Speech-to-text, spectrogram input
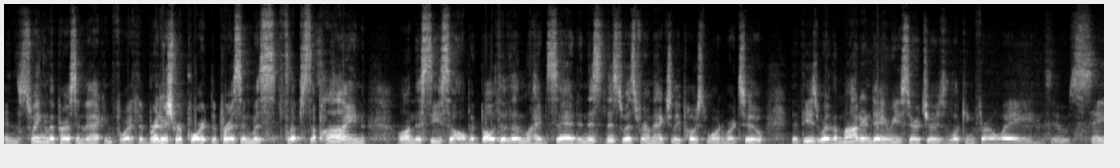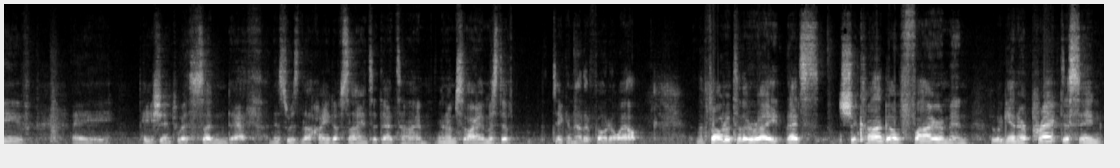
and swinging the person back and forth. The British report, the person was flipped supine on the seesaw, but both of them had said, and this, this was from actually post World War II, that these were the modern day researchers looking for a way to save a patient with sudden death. And this was the height of science at that time. And I'm sorry, I must have taken another photo out. The photo to the right, that's Chicago firemen who again are practicing.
